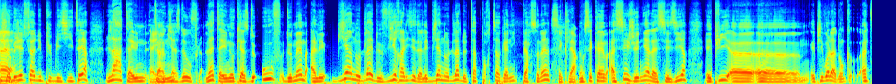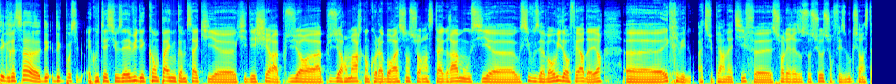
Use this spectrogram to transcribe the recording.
je suis obligé de faire du publicitaire. Là, tu as une, as une occasion de ouf. Là, tu as une occasion de ouf de même aller bien au-delà et de viraliser, d'aller bien au-delà de ta portée organique personnelle. C'est clair. Donc, c'est quand même assez génial à saisir. Et puis, euh, euh, et puis voilà, donc intégrer ça euh, dès, que possible. Écoutez, si vous avez vu des campagnes comme ça qui, qui déchirent à plusieurs, à plusieurs marques en collaboration sur Instagram ou si, ou si vous avez envie d'en faire d'ailleurs, écrivez-nous à Supernatif sur les réseaux sociaux, sur Facebook, sur Instagram,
